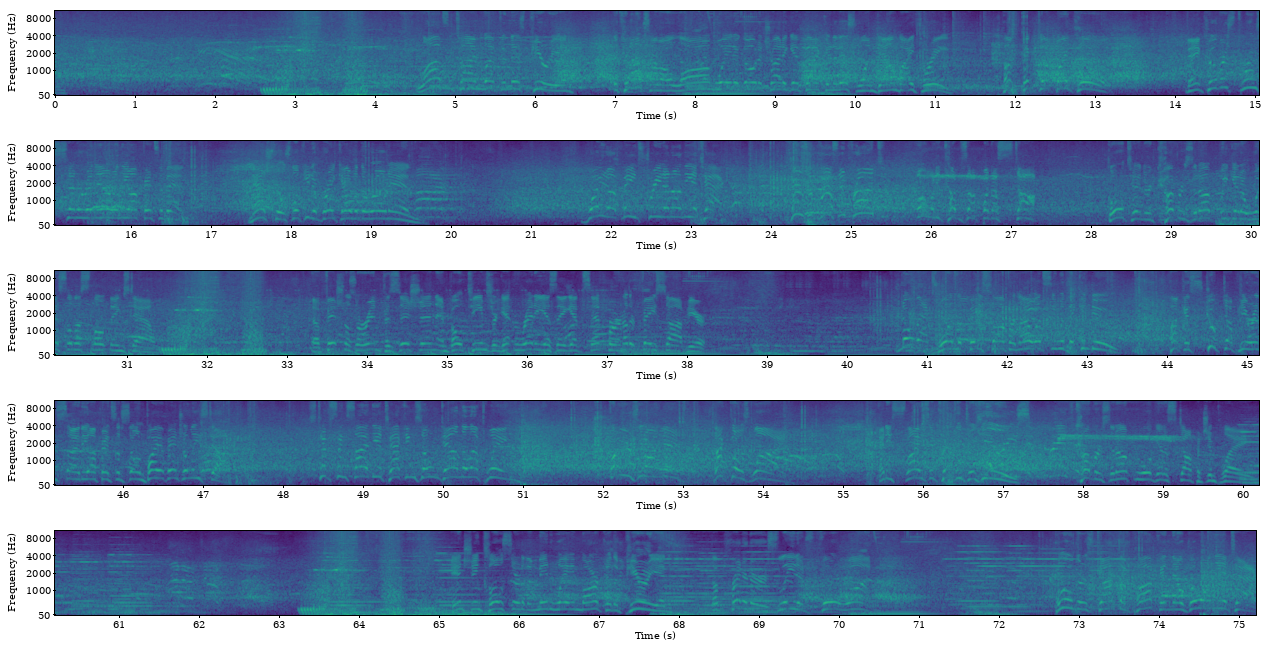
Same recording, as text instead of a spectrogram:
Lots of time left in this period. The Canucks have a long way to go to try to get back into this one, down by three. Puck picked up by Cole. Vancouver's through center and now in the offensive end. Nashville's looking to break out of their own end. Right up Main Street and on the attack. Here's a pass in front. Oh, and he comes up with a stop. Goaltender covers it up. We get a whistle to slow things down. Officials are in position, and both teams are getting ready as they get set for another face-off here. Novak's won the face-off, and now let's see what they can do. Puck is scooped up here inside the offensive zone by Evangelista. Steps inside the attacking zone down the left wing. Fires it on net. That goes wide. And he slides it quickly to Hughes. Covers it up, and we'll get a stoppage in play. Inching closer to the midway mark of the period, the Predators lead at 4-1. Blueger's got the puck, and they'll go on the attack.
